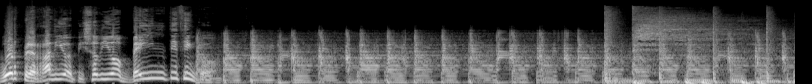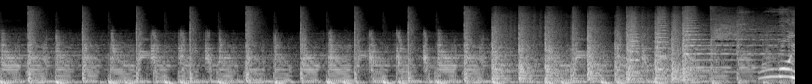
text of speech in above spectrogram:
WordPress Radio, episodio 25.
